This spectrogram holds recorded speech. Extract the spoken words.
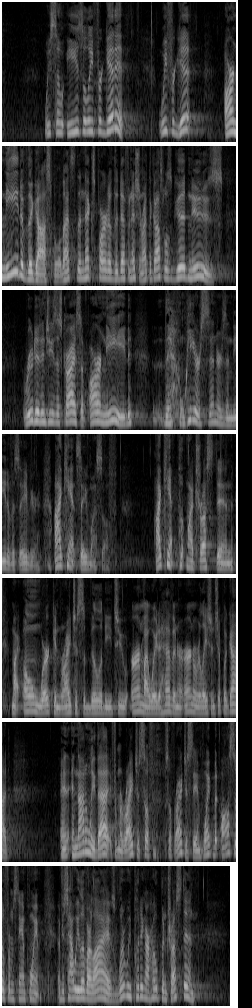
We so easily forget it. We forget our need of the gospel. That's the next part of the definition, right? The gospel is good news rooted in Jesus Christ of our need that we are sinners in need of a Savior. I can't save myself. I can't put my trust in my own work and righteous ability to earn my way to heaven or earn a relationship with God. And, and not only that, from a righteous, self, self-righteous standpoint, but also from a standpoint of just how we live our lives. What are we putting our hope and trust in?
